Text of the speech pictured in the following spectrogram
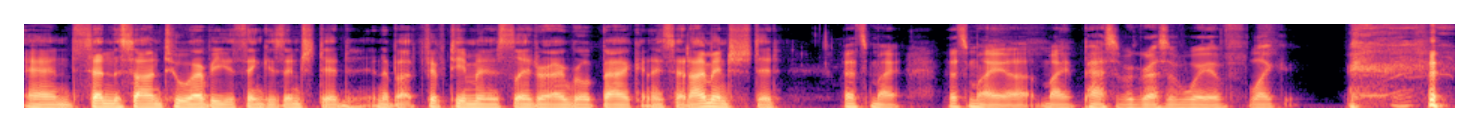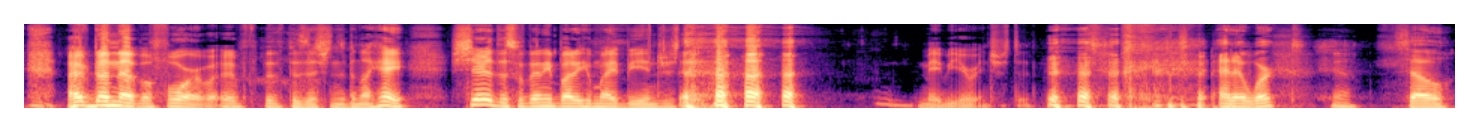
and send this on to whoever you think is interested. And about 15 minutes later, I wrote back and I said, I'm interested. That's my that's my uh, my passive aggressive way of like I've done that before with positions. Been like, hey, share this with anybody who might be interested. Maybe you're interested. and it worked. Yeah. So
